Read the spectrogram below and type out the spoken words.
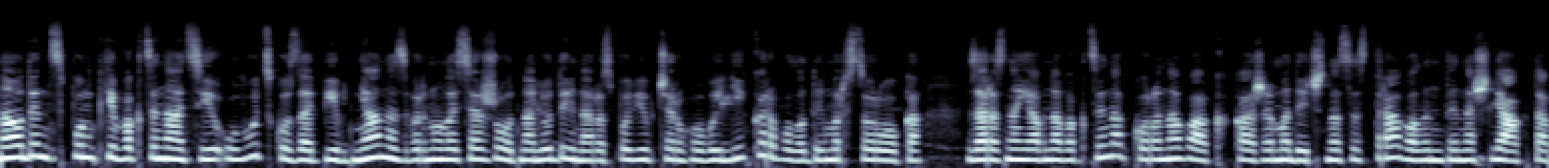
На один з пунктів вакцинації у Луцьку за півдня не звернулася жодна людина, розповів черговий лікар Володимир Сорока. Зараз наявна вакцина Коронавак, каже медична сестра Валентина Шляхта.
